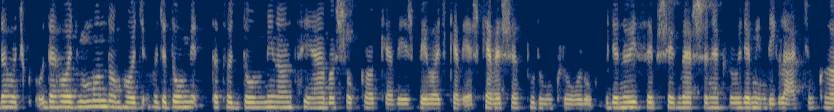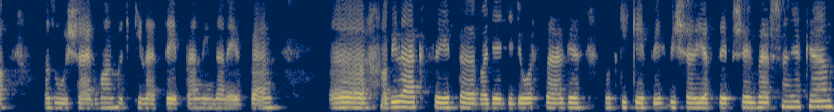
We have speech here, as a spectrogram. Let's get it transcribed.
de hogy, de hogy mondom, hogy, hogy, a domi, tehát, hogy dominanciában sokkal kevésbé, vagy kevés, keveset tudunk róluk. Ugye a női szépségversenyekről ugye mindig látjuk a, az újságban, hogy ki lett éppen minden évben a világ szépe, vagy egy-egy ország ott kiképviseli a szépségversenyeken.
